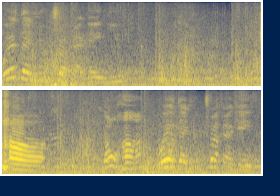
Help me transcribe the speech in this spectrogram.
where's that new truck I gave you? Uh, Don't huh? Where's that new truck I gave you?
